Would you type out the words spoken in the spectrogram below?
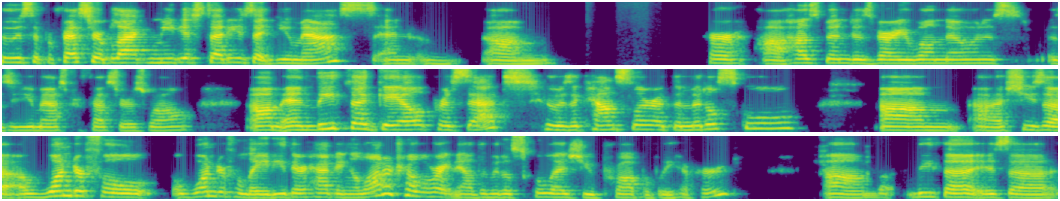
who is a professor of Black Media Studies at UMass, and um, her uh, husband is very well known as, as a UMass professor as well. Um, and Letha Gale Brissett, who is a counselor at the middle school. Um, uh, she's a, a wonderful, a wonderful lady. They're having a lot of trouble right now the middle school, as you probably have heard. Um, but Letha is a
